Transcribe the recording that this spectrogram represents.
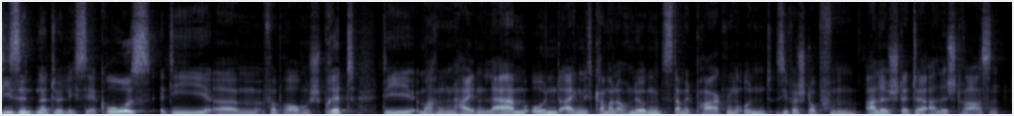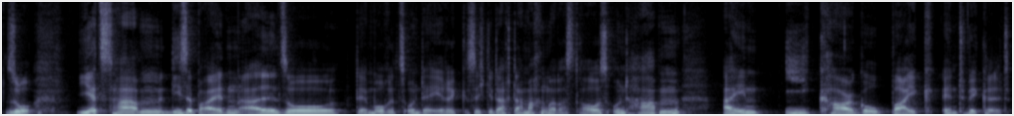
Die sind natürlich sehr groß, die ähm, verbrauchen Sprit, die machen einen Heidenlärm und eigentlich kann man auch nirgends damit parken und sie verstopfen alle Städte, alle Straßen. So, jetzt haben diese beiden, also der Moritz und der Erik, sich gedacht, da machen wir was draus und haben ein E-Cargo-Bike entwickelt.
